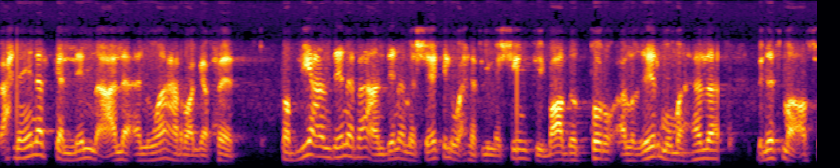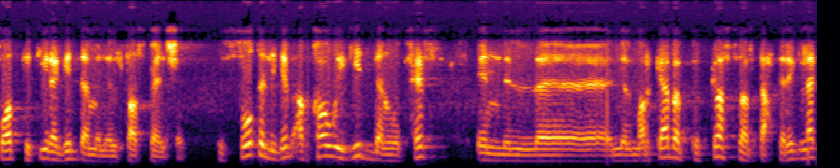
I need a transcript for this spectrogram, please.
فإحنا هنا اتكلمنا على أنواع الرجفات. طب ليه عندنا بقى عندنا مشاكل وإحنا في ماشيين في بعض الطرق الغير ممهلة؟ بنسمع أصوات كتيرة جدا من السسبنشن. الصوت اللي بيبقى قوي جدا وتحس إن إن المركبة بتتكسر تحت رجلك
